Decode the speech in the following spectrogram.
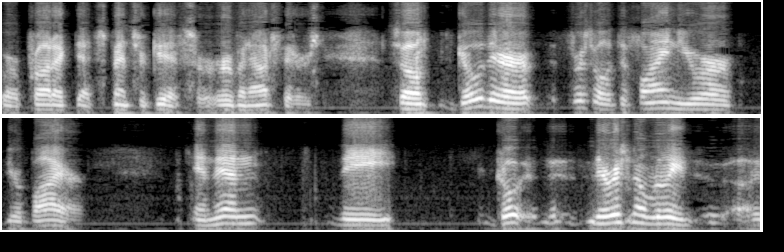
or a product at Spencer Gifts or Urban Outfitters. So go there, first of all, define your, your buyer. And then the go, there is no really uh,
